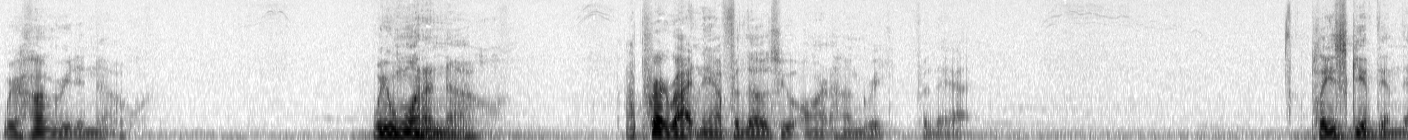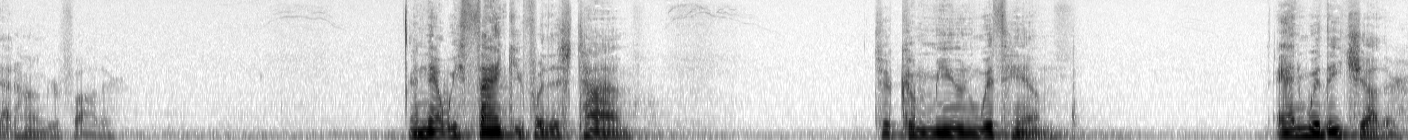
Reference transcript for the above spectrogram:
We're hungry to know. We want to know. I pray right now for those who aren't hungry for that. Please give them that hunger, Father. And now we thank you for this time to commune with Him and with each other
